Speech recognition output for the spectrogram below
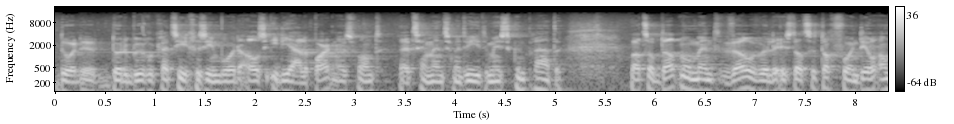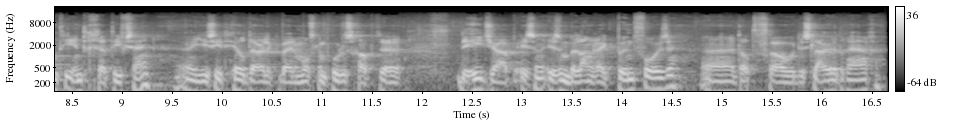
door, de, door de bureaucratie gezien worden als ideale partners, want het zijn mensen met wie je tenminste kunt praten. Wat ze op dat moment wel willen, is dat ze toch voor een deel anti-integratief zijn. Uh, je ziet heel duidelijk bij de moslimbroederschap, de, de hijab is een, is een belangrijk punt voor ze, dat vrouwen de sluier dragen.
